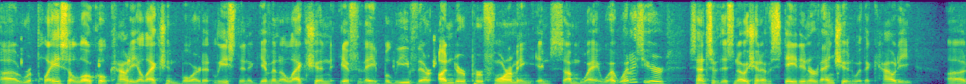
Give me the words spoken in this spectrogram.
uh, replace a local county election board, at least in a given election, if they believe they're underperforming in some way. What, what is your sense of this notion of state intervention with a county uh,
